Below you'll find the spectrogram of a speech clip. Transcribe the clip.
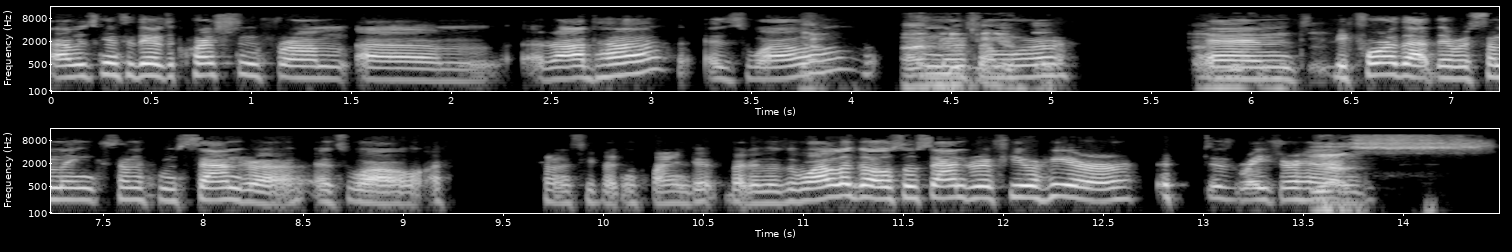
I was going to say there's a question from um, Radha as well yeah, there somewhere. And before that, there was something something from Sandra as well. Trying to see if I can find it, but it was a while ago. So Sandra, if you're here, just raise your hand. Yes.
